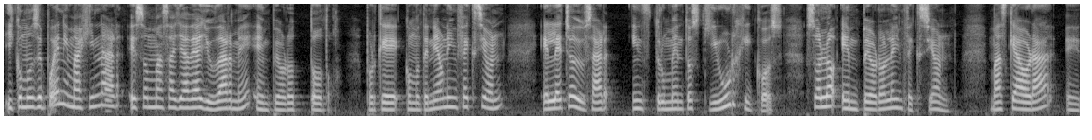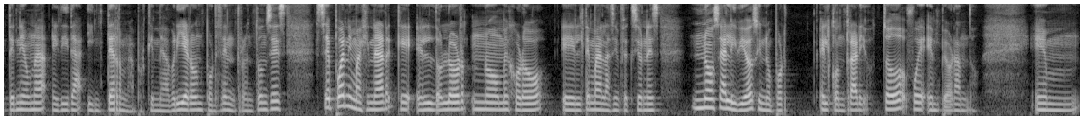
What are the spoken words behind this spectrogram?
Y como se pueden imaginar, eso más allá de ayudarme, empeoró todo, porque como tenía una infección, el hecho de usar instrumentos quirúrgicos solo empeoró la infección. Más que ahora eh, tenía una herida interna porque me abrieron por dentro. Entonces se pueden imaginar que el dolor no mejoró, el tema de las infecciones no se alivió, sino por el contrario, todo fue empeorando. Em,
